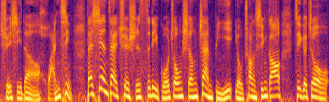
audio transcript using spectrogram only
学习的环境。但现在确实私立国中生占比有创新高，这个就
